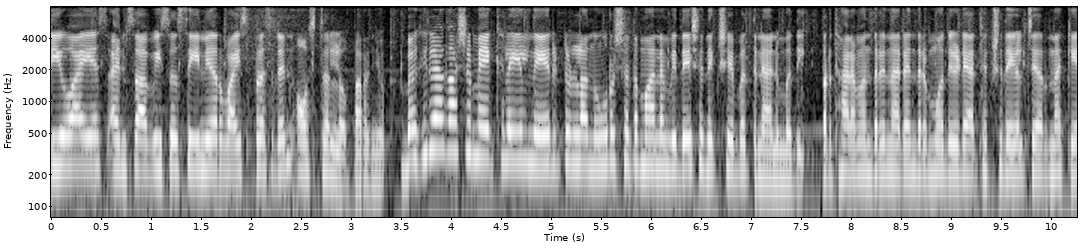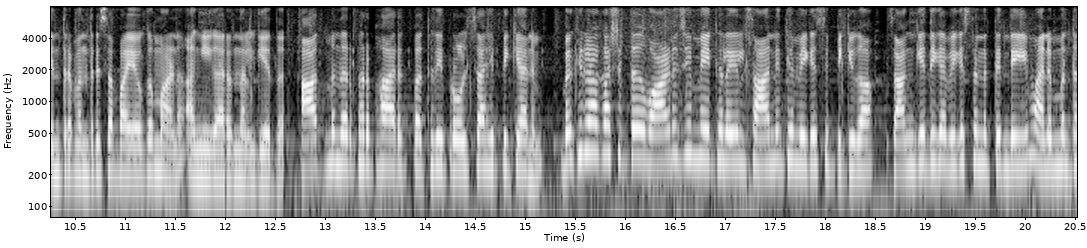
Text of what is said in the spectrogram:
ഡിഒഐഎസ് and services senior vice president ഓസ്റ്റർലോ പറഞ്ഞു. ബഹിരാകാശ മേഖലയിൽ നേരിട്ടുള്ള നൂറ് ശതമാനം വിദേശ നിക്ഷേപത്തിന് അനുമതി. പ്രധാനമന്ത്രി നരേന്ദ്രമോദിയുടെ അധ്യക്ഷതയിൽ ചേർന്ന കേന്ദ്രമന്ത്രിസഭാ യോഗമാണ് അംഗീകാരം നൽകിയത്. ആത്മനിർഭർ ഭാരത് പദ്ധതി പ്രോത്സാഹിപ്പിക്കാനും ബഹിരാകാശത്ത് വാണിജ്യ മേഖലയിൽ സാന്നിധ്യം വികസിപ്പിക്കുക സാങ്കേതിക വികസനത്തിന്റെയും അനുബന്ധ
